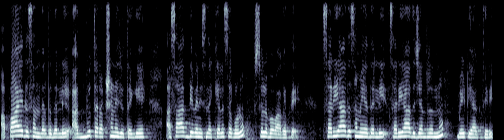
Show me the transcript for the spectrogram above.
ಅಪಾಯದ ಸಂದರ್ಭದಲ್ಲಿ ಅದ್ಭುತ ರಕ್ಷಣೆ ಜೊತೆಗೆ ಅಸಾಧ್ಯವೆನಿಸಿದ ಕೆಲಸಗಳು ಸುಲಭವಾಗುತ್ತೆ. ಸರಿಯಾದ ಸಮಯದಲ್ಲಿ ಸರಿಯಾದ ಜನರನ್ನು ಭೇಟಿಯಾಗ್ತೀರಿ.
